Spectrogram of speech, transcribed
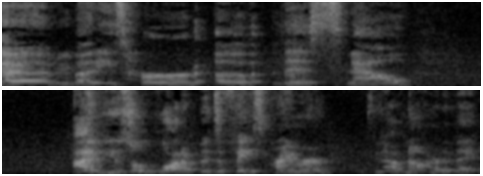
everybody's heard of this now I've used a lot of it's a face primer if you have not heard of it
